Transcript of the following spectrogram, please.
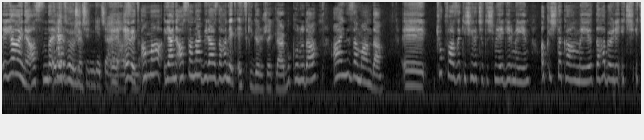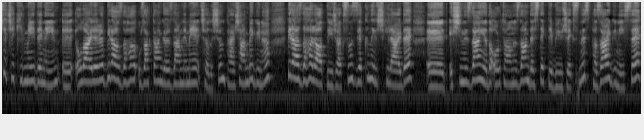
E, yani aslında evet Her öyle. için geçerli E, aslında. evet ama yani aslanlar biraz daha net etki görecekler bu konuda. Aynı zamanda e, çok fazla kişiyle çatışmaya girmeyin. Akışta kalmayı, daha böyle iç içe çekilmeyi deneyin. E, olayları biraz daha uzaktan gözlemlemeye çalışın. Perşembe günü biraz daha rahatlayacaksınız. Yakın ilişkilerde e, eşinizden ya da ortağınızdan destekle büyüyeceksiniz. Pazar günü ise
